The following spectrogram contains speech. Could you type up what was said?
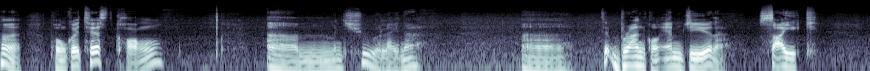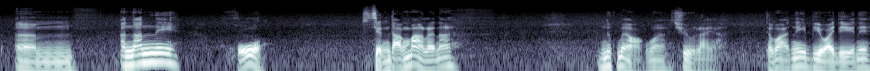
ฮะผมเคยเทสของอมันชื่ออะไรนะแบรนด์ของ MG อะนะไซค์อันนั้นนี่โหเสียงดังมากเลยนะ นึกไม่ออกว่าชื่ออะไรอะแต่ว่านี่ BYD นี่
